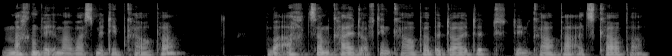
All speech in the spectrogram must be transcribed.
machen wir immer was mit dem Körper, aber Achtsamkeit auf den Körper bedeutet, den Körper als Körper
